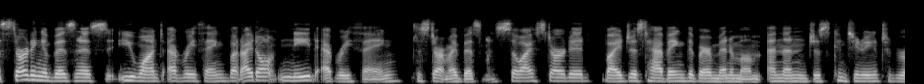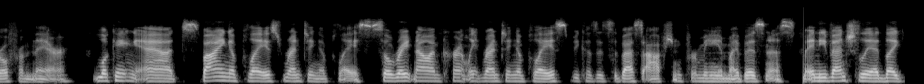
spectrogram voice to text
Starting a business, you want everything, but I don't need everything to start my business. So I started by just having the bare minimum and then just continuing to grow from there looking at buying a place, renting a place. So right now I'm currently renting a place because it's the best option for me and my business. And eventually I'd like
